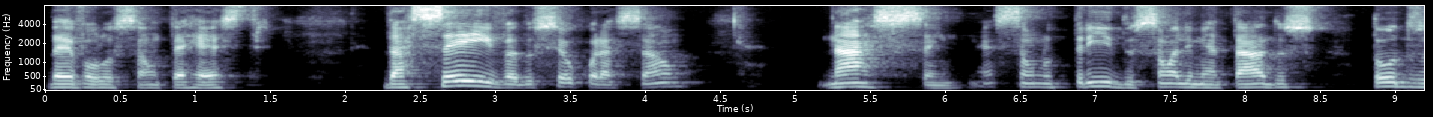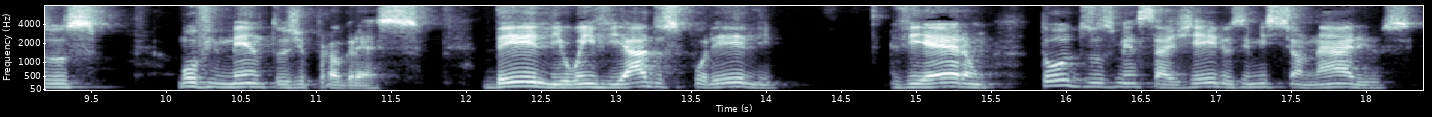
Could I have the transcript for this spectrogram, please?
da evolução terrestre. Da seiva do seu coração nascem, né, são nutridos, são alimentados todos os movimentos de progresso. Dele, ou enviados por ele, vieram todos os mensageiros e missionários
